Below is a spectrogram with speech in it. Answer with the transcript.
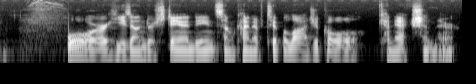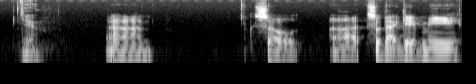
or he's understanding some kind of typological connection there. Yeah. Um, so uh, so that gave me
